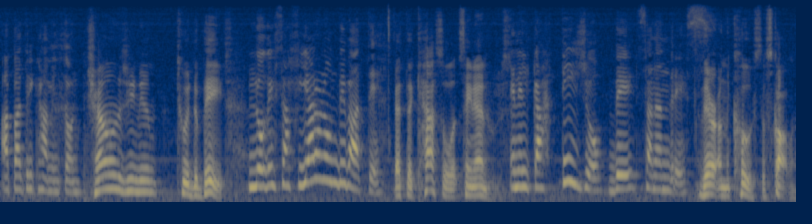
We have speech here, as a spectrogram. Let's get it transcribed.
a Patrick Hamilton. challenging him to a debate Lo desafiaron a un debate at the castle at St. Andrews, en el castillo de San Andrés, there on the coast of Scotland.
